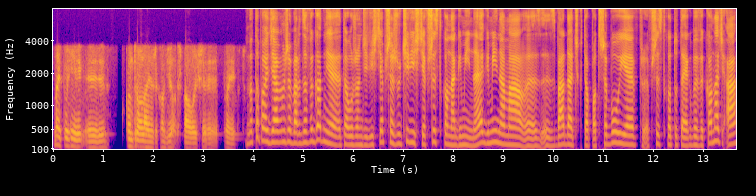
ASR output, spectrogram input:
no i później y, kontrola, jeżeli chodzi o trwałość y, projektu. No to powiedziałabym, że bardzo wygodnie to urządziliście. Przerzuciliście wszystko na gminę. Gmina ma z- zbadać, kto potrzebuje, wszystko tutaj jakby wykonać, a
